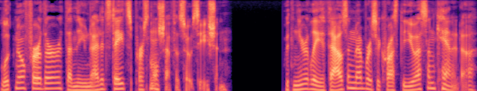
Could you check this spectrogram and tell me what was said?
Look no further than the United States Personal Chef Association. With nearly a thousand members across the US and Canada,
